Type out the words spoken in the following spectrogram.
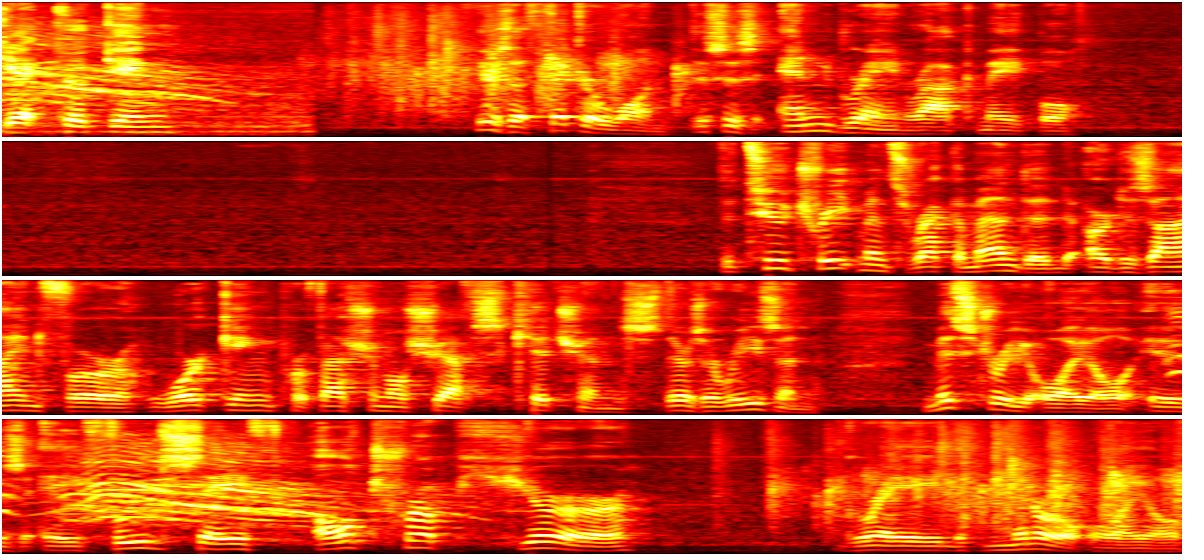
Get cooking. Here's a thicker one. This is end grain rock maple. The two treatments recommended are designed for working professional chefs' kitchens. There's a reason. Mystery oil is a food-safe, ultra-pure grade mineral oil.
